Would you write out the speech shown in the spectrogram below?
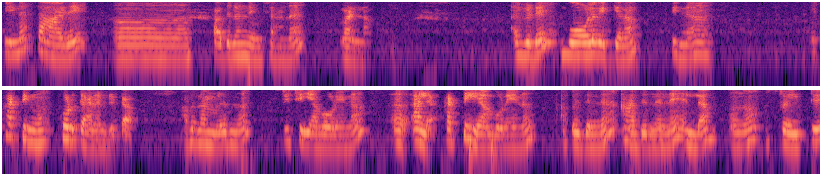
പിന്നെ താഴെ പതിനൊന്ന് ഇഞ്ചാണ് വണ്ണം. ഇവിടെ ബോൾ വെക്കണം. പിന്നെ കട്ടിങ്ങും കൊടുക്കാനുണ്ട് കേട്ടോ അപ്പം നമ്മളിന്ന് സ്റ്റിച്ച് ചെയ്യാൻ പോണേന് അല്ല കട്ട് ചെയ്യാൻ പോണേന് അപ്പം ഇതിന് ആദ്യം തന്നെ എല്ലാം ഒന്ന് സ്ട്രെയിറ്റ്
